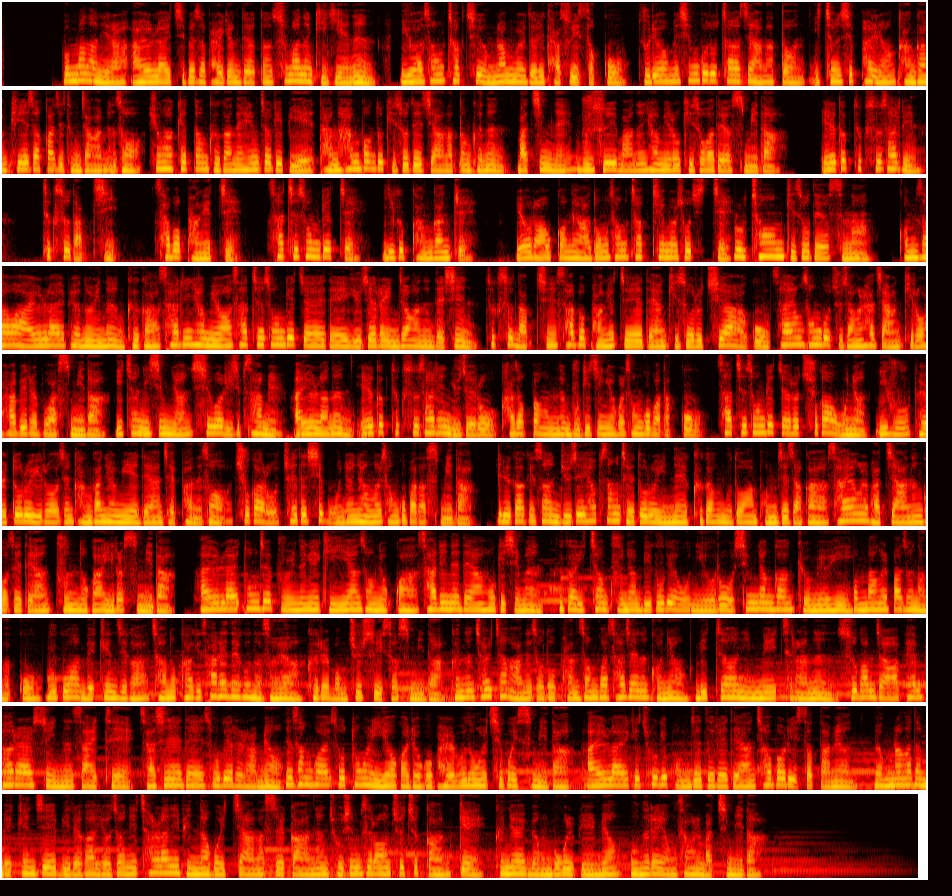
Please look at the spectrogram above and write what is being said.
뿐만 아니라 아율라의 집에서 발견되었던 수많은 기기에는 유아 성착취 음란물들이 다수 있었고 두려움에 신고조차 하지 않았던 2018년 강간 피해자까지 등장하면서 흉악했던 그간의 행적에 비해 단 한 번도 기소되지 않았던 그는 마침내 무수히 많은 혐의로 기소가 되었습니다. 1급 특수살인, 특수납치, 사법방해죄, 사체 손괴죄, 2급 강간죄, 19건의 아동 성착취물 소지죄로 처음 기소되었으나 검사와 아율라의 변호인은 그가 살인 혐의와 사체 손괴죄에 대해 유죄를 인정하는 대신 특수 납치 사법 방해죄에 대한 기소를 취하하고 사형 선고 주장을 하지 않기로 합의를 보았습니다. 2020년 10월 23일 아율라는 1급 특수 살인 유죄로 가석방 없는 무기징역을 선고받았고 사체 손괴죄로 추가 5년 이후 별도로 이루어진 강간 혐의에 대한 재판에서 추가로 최대 15년형을 선고받았습니다. 일각에선 유죄 협상 제도로 인해 극악무도한 범죄자가 사형을 받지 않은 것에 대한 분노가 일었습니다. 아율라의 통제 불능의 기이한 성욕과 살인에 대한 호기심은 그가 2009년 미국에 온 이후로 10년간 교묘히 법망을 빠져나갔고 무고한 맥켄지가 잔혹하게 살해되고 나서야 그를 멈출 수 있었습니다. 그는 철창 안에서도 반성과 사죄는커녕 미트언 인메이트라는 수감자와 펜팔을 할수 있는 사이트에 자신에 대해 소개를 하며 세상과의 소통을 이어가려고 발부동을 치고 있습니다. 아율라에게 초기 범죄 들에 대한 처벌이 있었다면 명랑하던 맥켄지의 미래가 여전히 찬란히 빛나고 있지 않았을까 하는 조심스러운 추측과 함께 그녀의 명복을 빌며 오늘의 영상을 마칩니다.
